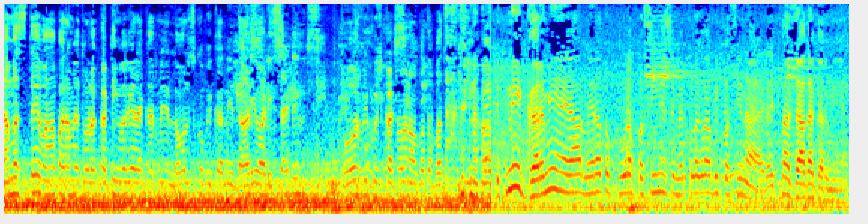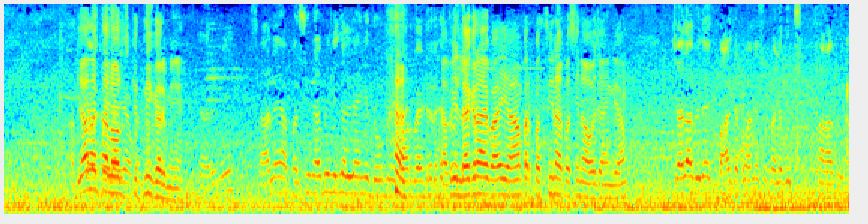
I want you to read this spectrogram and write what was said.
नमस्ते वहाँ पर हमें थोड़ा कटिंग वगैरह करनी है लॉल्स को भी करनी है दाढ़ी वाड़ी सेटिंग और भी कुछ कटवाना होगा तो बता देना। इतनी गर्मी है यार मेरा तो पूरा पसीने से मेरे को लग रहा है अभी पसीना आएगा इतना ज़्यादा गर्मी है। क्या लगता है लॉल्स कितनी गर्मी है? गर्मी? साले यहाँ पसीना भी निकल जाएँगे दो मिनट और बैठे अभी लग रहा है भाई यहाँ पर पसीना पसीना हो जाएँगे हम। चल अभी देख बाल कटवाने से पहले कुछ खाना पीना।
